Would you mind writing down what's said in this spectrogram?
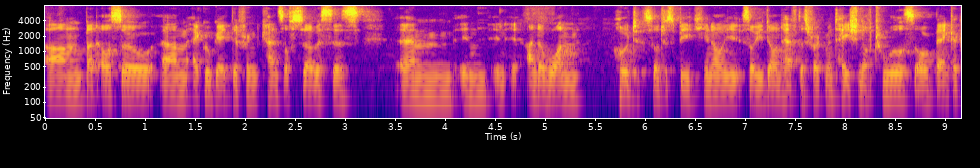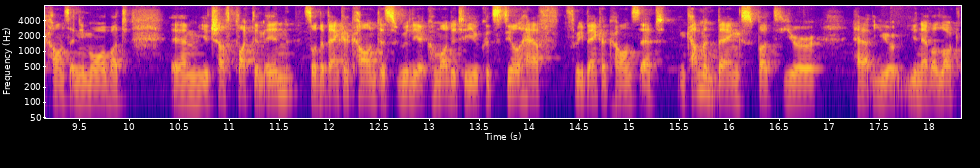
um, but also um, aggregate different kinds of services um, in, in, under one hood, so to speak. You know, you, so you don't have this fragmentation of tools or bank accounts anymore, but um, you just plug them in. So the bank account is really a commodity. You could still have three bank accounts at incumbent banks, but you're you you never logged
